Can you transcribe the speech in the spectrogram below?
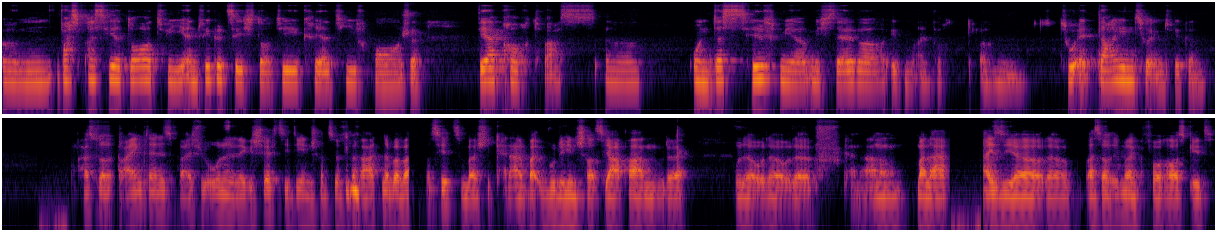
Ähm, was passiert dort? Wie entwickelt sich dort die Kreativbranche? Wer braucht was? Äh, und das hilft mir, mich selber eben einfach ähm, zu, dahin zu entwickeln. Hast du auch ein kleines Beispiel, ohne deine Geschäftsideen schon zu verraten, aber was passiert zum Beispiel, keine Ahnung, wo du hinschaust, Japan oder, oder, oder, oder pf, keine Ahnung, Malaysia oder was auch immer vorausgeht?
